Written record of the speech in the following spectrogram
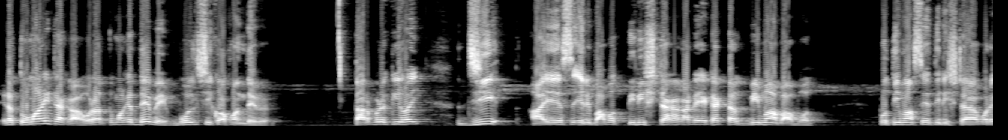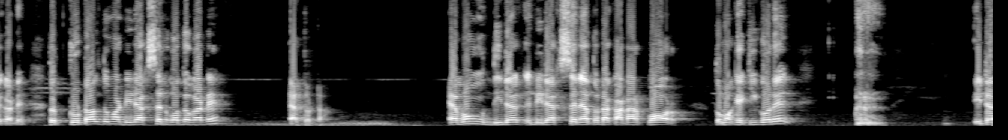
এটা তোমারই টাকা, ওরা তোমাকে দেবে, বলছি কখন দেবে। তারপরে কি হয়? জি জিআইএস এর বাবদ তিরিশ টাকা কাটে, এটা একটা বিমা বাবদ। প্রতি মাসে তিরিশ টাকা করে কাটে। তো টোটাল তোমার ডিডাকশন কত কাটে? এতটা। এবং ডিডাকশন এতটা কাটার পর তোমাকে কি করে? এটা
